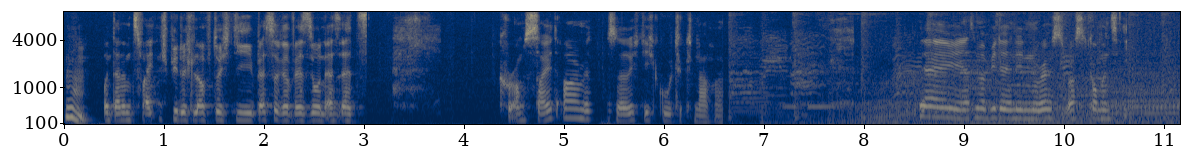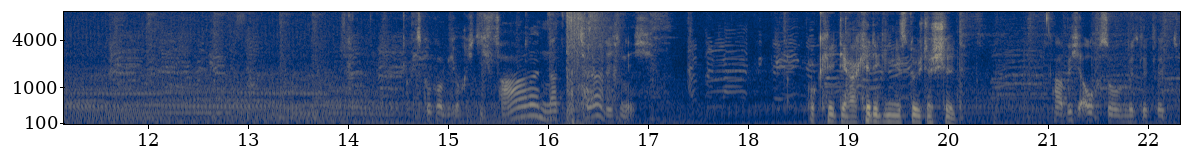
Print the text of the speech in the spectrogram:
Hm. Und dann im zweiten Spieldurchlauf durch die bessere Version ersetzt. Chrome Sidearm ist eine richtig gute Knarre. Yay, jetzt mal wieder in den Rust, Rust Commons. Jetzt gucken, ob ich auch richtig fahre. Natürlich nicht. Okay, die Rakete ging jetzt durch das Schild. Habe ich auch so mitgekriegt.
